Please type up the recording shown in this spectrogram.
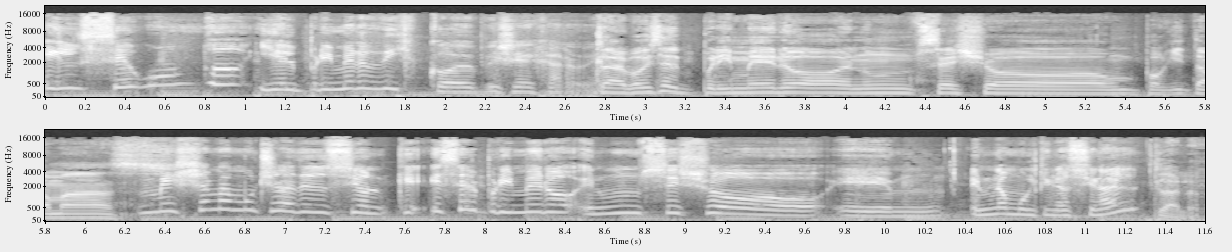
el segundo y el primer disco de PJ Harvey. Claro, porque es el primero en un sello un poquito más. Me llama mucho la atención que es el primero en un sello, eh, en una multinacional. Claro.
